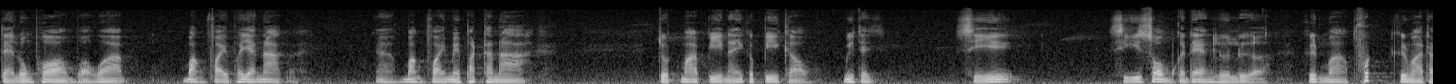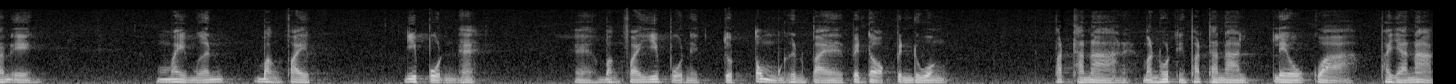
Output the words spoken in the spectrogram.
แต่หลวงพ่อบอกว่า บังไฟพญานาคบังไฟไม่พัฒนา จุดมาปีไหนก็ปีเก่ามิแต่สีสีส้มกับแดงเรือๆขึ้นมาฟุดขึ้นมาท่านเอง ไม่เหมือนบังไฟญี่ปุ่นฮะบังไฟญี่ปุ่นเนี่ยจุดต้มขึ้นไปเป็นดอกเป็นดวงพัฒนาเนี่ยมนุษย์นี่พัฒนาเร็วกว่าพญานาค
